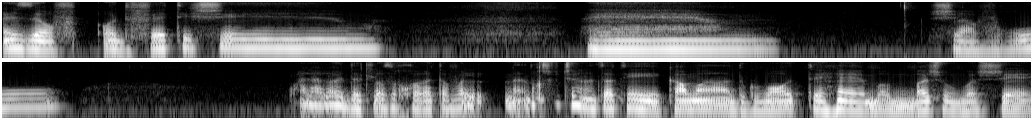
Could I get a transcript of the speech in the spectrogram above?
איזה עוד פטישים אמ, שעברו. וואלה, לא יודעת, לא זוכרת, אבל אני חושבת שנתתי כמה דוגמאות אה, ממש ממש אה,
